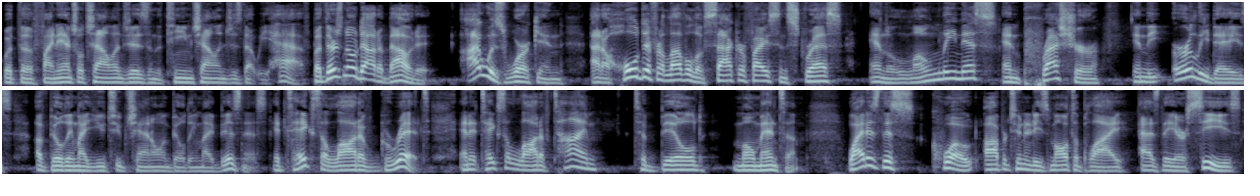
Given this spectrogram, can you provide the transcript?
with the financial challenges and the team challenges that we have. But there's no doubt about it. I was working at a whole different level of sacrifice and stress and loneliness and pressure in the early days of building my YouTube channel and building my business. It takes a lot of grit and it takes a lot of time to build momentum. Why does this quote, opportunities multiply as they are seized,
